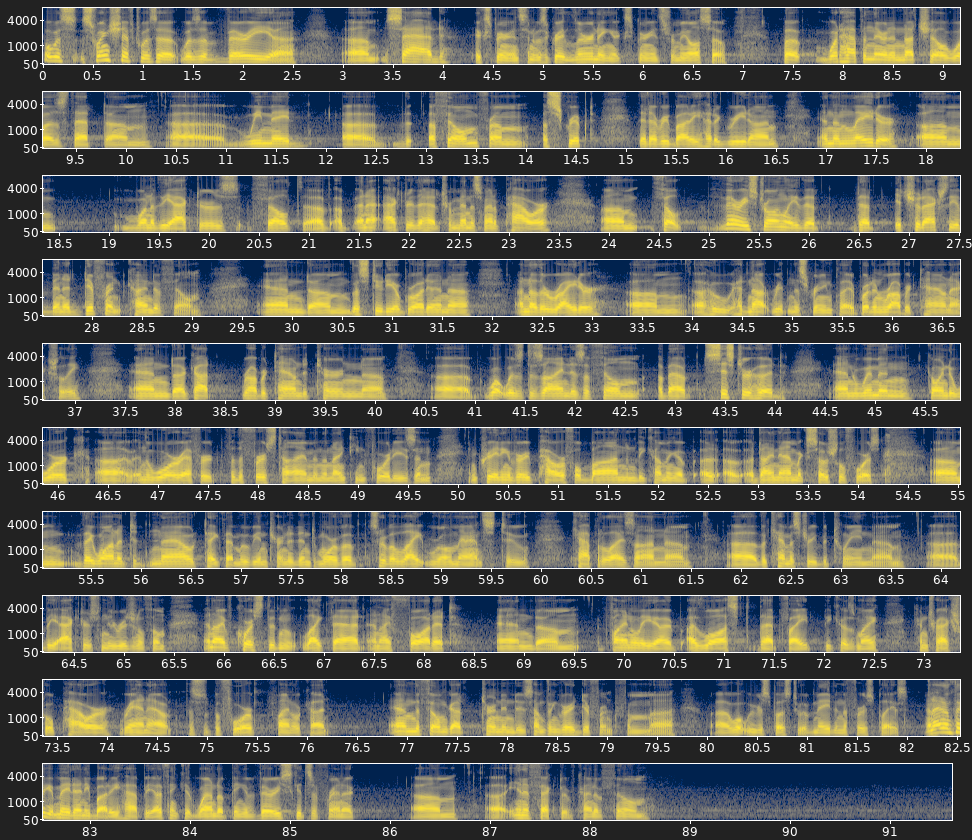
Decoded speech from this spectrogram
Well, was, Swing Shift was a, was a very uh, um, sad experience, and it was a great learning experience for me also. But what happened there in a nutshell was that um, uh, we made uh, the, a film from a script that everybody had agreed on, and then later, um, one of the actors felt, uh, an actor that had a tremendous amount of power, um, felt very strongly that, that it should actually have been a different kind of film. And um, the studio brought in a, another writer um, uh, who had not written the screenplay. Brought in Robert Towne, actually, and uh, got Robert Towne to turn uh, uh, what was designed as a film about sisterhood and women going to work uh, in the war effort for the first time in the 1940s and, and creating a very powerful bond and becoming a, a, a dynamic social force. Um, they wanted to now take that movie and turn it into more of a sort of a light romance to capitalize on um, uh, the chemistry between um, uh, the actors from the original film. And I, of course, didn't like that, and I fought it. And um, finally, I, I, lost that fight because my contractual power ran out. This was before Final Cut. And the film got turned into something very different from uh, uh, what we were supposed to have made in the first place. And I don't think it made anybody happy. I think it wound up being a very schizophrenic, um, uh, ineffective kind of film.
